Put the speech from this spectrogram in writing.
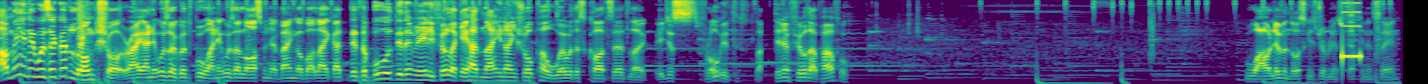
I mean, it was a good long shot, right? And it was a good ball, and it was a last minute banger. But like, I, the, the, ball didn't really feel like it had 99 shot power, wherever this card said. Like, it just floated. Like, didn't feel that powerful. Wow, Lewandowski's dribbling is fucking insane.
